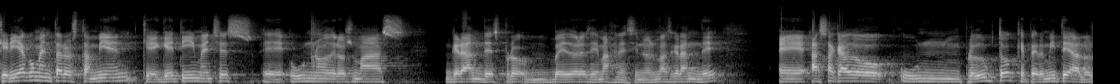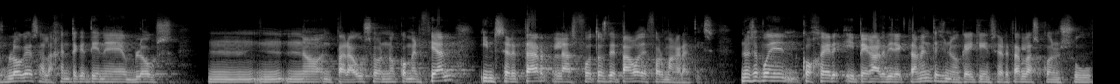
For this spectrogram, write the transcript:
Quería comentaros también que Getty Images, eh, uno de los más grandes proveedores de imágenes, si no el más grande, eh, ha sacado un producto que permite a los bloggers, a la gente que tiene blogs mm, para uso no comercial, insertar las fotos de pago de forma gratis. No se pueden coger y pegar directamente, sino que hay que insertarlas con su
